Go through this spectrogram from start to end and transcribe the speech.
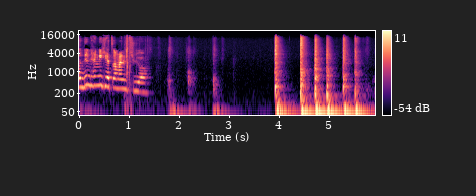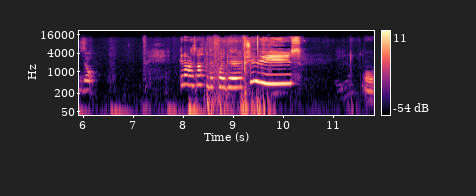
Und den hänge ich jetzt an meine Tür. So. Genau, das war's mit der Folge. Tschüss. Oh,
